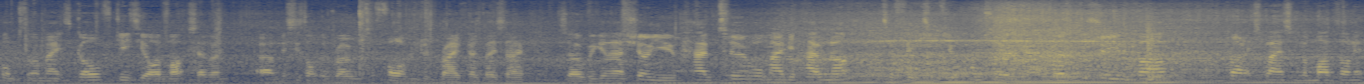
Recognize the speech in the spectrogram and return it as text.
pumps to our mate's Golf GTI Mark 7. Um, this is like the road to 400 brake as they say. So we're going to show you how to or maybe how not to fit some fuel pumps. So first we'll just show you the car, try and explain some of the mods on it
